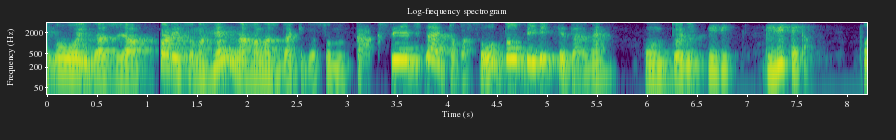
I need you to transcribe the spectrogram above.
ィボーイだし、やっぱりその変な話だけど、その学生時代とか相当ビビってたよね。本当に。ビビビビってた。あ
